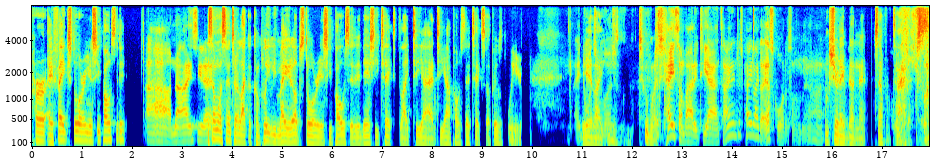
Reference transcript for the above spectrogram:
her a fake story and she posted it? Ah, no, nah, I see that. Someone sent her like a completely made up story and she posted it. Then she texted like T.I. and T.I. posted that text up. It was weird. They doing yeah, too like, much. Too much. Just pay somebody, T.I. and Tiny. Just pay like an escort or something. Man. I'm sure they've done that several times.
